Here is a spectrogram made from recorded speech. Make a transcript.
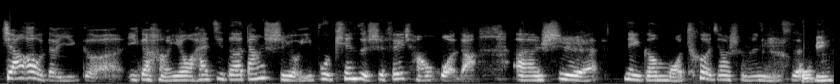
骄傲的一个一个行业，我还记得当时有一部片子是非常火的，呃，是那个模特叫什么名字？胡兵。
